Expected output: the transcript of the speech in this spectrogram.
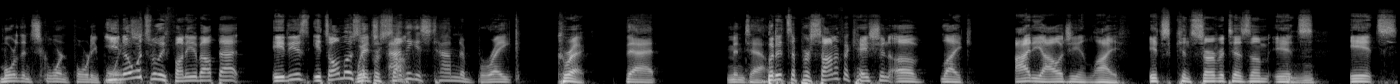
more than scoring forty points. You know what's really funny about that? It is. It's almost Which a person. I think it's time to break correct. that mentality. But it's a personification of like ideology in life. It's conservatism. It's Mm-hmm. it's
